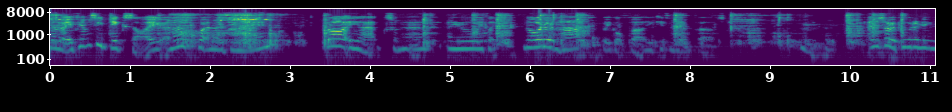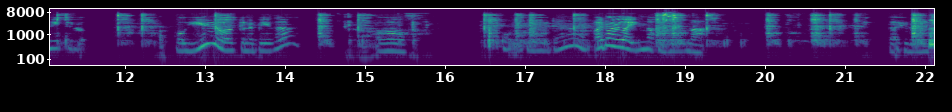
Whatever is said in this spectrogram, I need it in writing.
By the way, if you ever see Digsite, I know it's quite an OG name, but he hacks on here. And you're always like, no, I don't hack, but he got first. He keeps getting first. I'm sorry, people don't even need to look. Well, you knew I was gonna be there. Oh, thought you gonna go down. I know, like, nothing from the map. That should have been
